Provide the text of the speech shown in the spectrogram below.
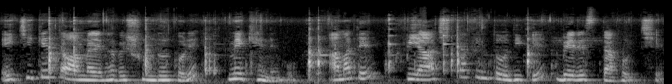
এই চিকেনটাও আমরা এভাবে সুন্দর করে মেখে নেব। আমাদের পেঁয়াজটা কিন্তু ওদিকে বেরেস্তা হচ্ছে।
